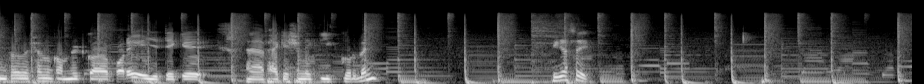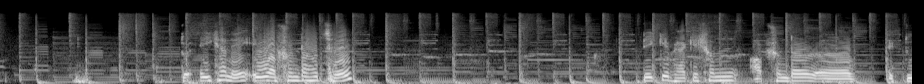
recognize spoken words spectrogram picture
ইনফরমেশন কমপ্লিট করার পরে এই যে টেকে ভ্যাকেশনে ক্লিক করবেন। ঠিক আছে? তো এইখানে এই অপশনটা হচ্ছে টেকে ভ্যাকেশন অপশনটার একটু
